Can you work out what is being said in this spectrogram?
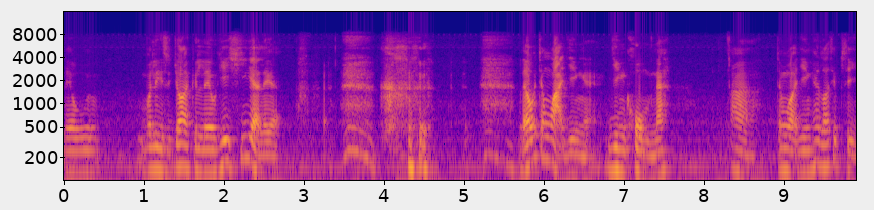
เร็ววลีสุดยอดคือเร็วที่เชี่ยเลยอะแล้วจังหวะยิงอะยิงคมนะ อ่า จังหวะยิงแค่ร้อยสิบสี่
